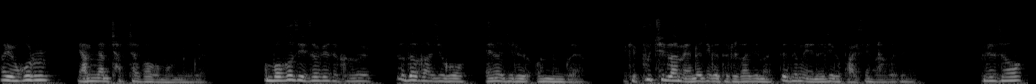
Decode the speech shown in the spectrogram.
아 요거를 냠냠 찹찹하고 먹는 거예요. 먹어서 이 속에서 그걸 뜯어가지고 에너지를 얻는 거예요. 이렇게 붙이려면 에너지가 들어가지만 뜯으면 에너지가 발생하거든요. 그래서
